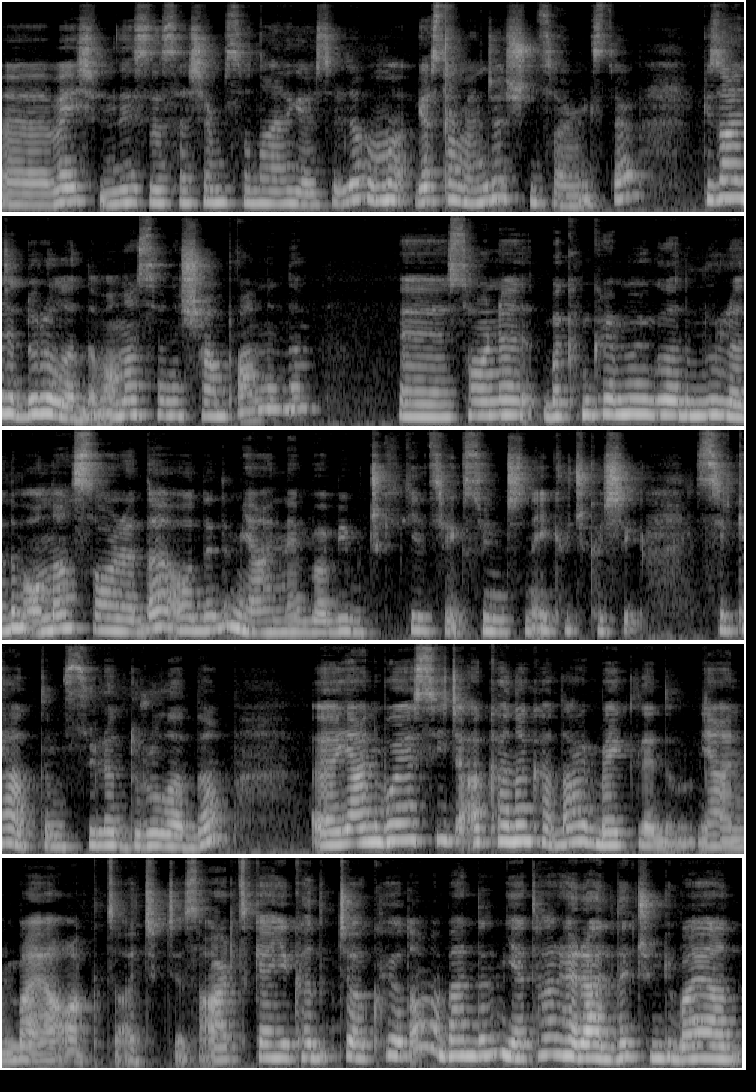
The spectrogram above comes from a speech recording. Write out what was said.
Ee, ve şimdi size saçlarımın son halini göstereceğim. Ama göstermeden önce şunu söylemek istiyorum. Güzelce duruladım. Ondan sonra şampuanladım. Ee, sonra bakım kremini uyguladım, duruladım. Ondan sonra da o dedim ya hani böyle bir buçuk iki litrelik suyun içine 2-3 kaşık sirke attım. Suyla duruladım. Ee, Yani boyası iyice akana kadar bekledim. Yani bayağı aktı açıkçası. Artık yani yıkadıkça akıyordu ama ben dedim yeter herhalde çünkü bayağı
